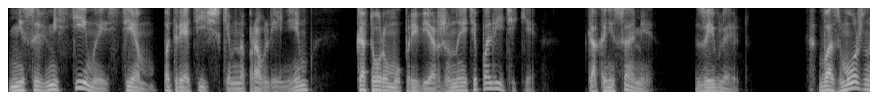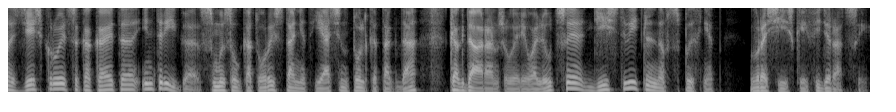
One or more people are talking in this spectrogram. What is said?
несовместимы с тем патриотическим направлением, которому привержены эти политики, как они сами заявляют. Возможно, здесь кроется какая-то интрига, смысл которой станет ясен только тогда, когда оранжевая революция действительно вспыхнет в Российской Федерации.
